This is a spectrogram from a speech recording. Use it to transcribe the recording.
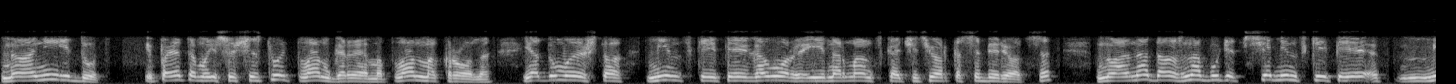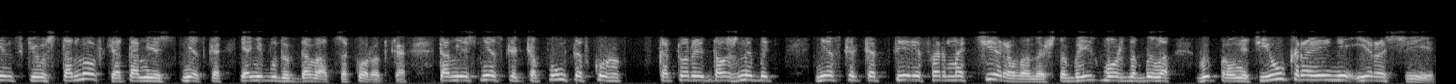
но они идут. И поэтому и существует план Грэма, план Макрона. Я думаю, что минские переговоры и нормандская четверка соберется, но она должна будет все минские, минские установки, а там есть несколько, я не буду вдаваться коротко, там есть несколько пунктов, которые должны быть несколько переформатированы, чтобы их можно было выполнить и Украине, и России.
